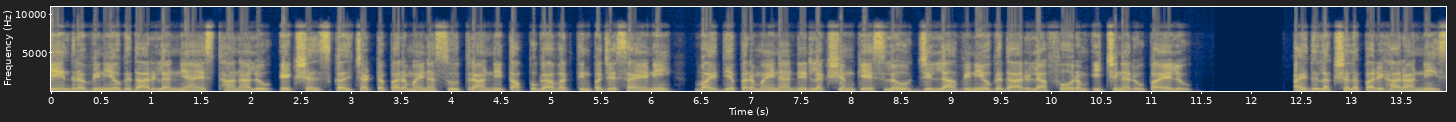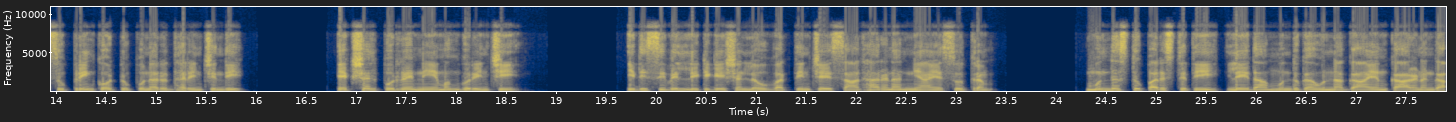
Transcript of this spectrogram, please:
కేంద్ర వినియోగదారుల న్యాయస్థానాలు ఎక్షల్ స్కల్ చట్టపరమైన సూత్రాన్ని తప్పుగా వర్తింపజేశాయని వైద్యపరమైన నిర్లక్ష్యం కేసులో జిల్లా వినియోగదారుల ఫోరం ఇచ్చిన రూపాయలు. ఐదు లక్షల పరిహారాన్ని సుప్రీంకోర్టు పునరుద్ధరించింది. ఎక్షల్ పుర్రె నియమం గురించి. ఇది సివిల్ లిటిగేషన్లో వర్తించే సాధారణ న్యాయ సూత్రం ముందస్తు పరిస్థితి లేదా ముందుగా ఉన్న గాయం కారణంగా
